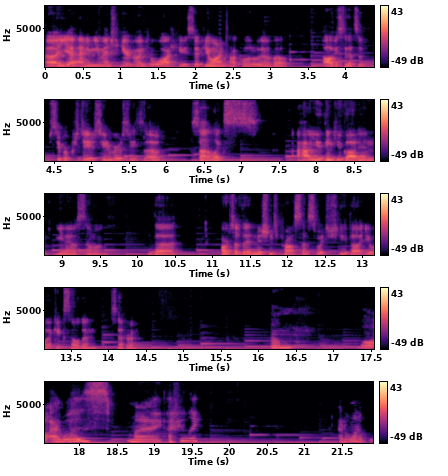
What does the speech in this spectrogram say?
Uh, yeah, I mean, you mentioned you're going to WashU, so if you want to talk a little bit about, obviously that's a super prestigious university, so it's not like how you think you got in, you know, some of the parts of the admissions process which you thought you like excelled in, etc. Um, well, I was my, I feel like I don't want to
